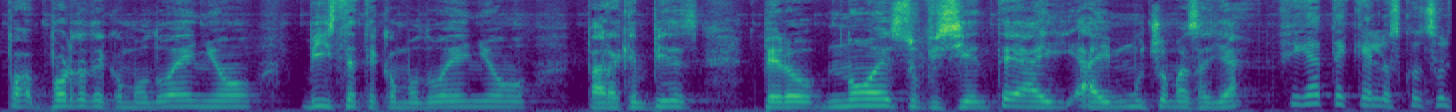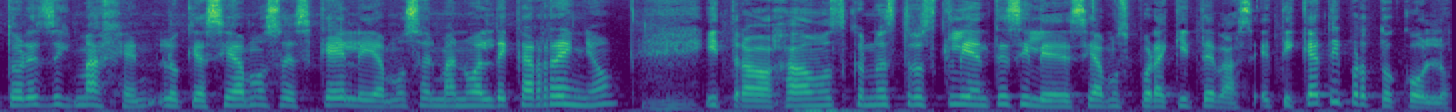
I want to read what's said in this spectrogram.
pórtate como dueño, vístete como dueño, para que empieces. Pero no es suficiente, hay, hay mucho más allá. Fíjate que los consultores de imagen lo que hacíamos es que leíamos el manual de Carreño y trabajábamos con nuestros clientes y le decíamos por aquí te vas, etiqueta y protocolo,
